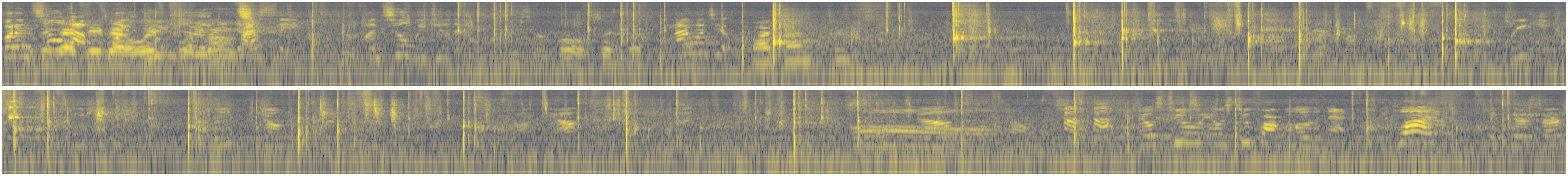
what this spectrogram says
But until I that gave that away you before keep bounce. until we do that. Oh, second hit. I want to. Five ten two. Reach. No. Yeah. No. It was too it was too far below the net. Plus, if their serve,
